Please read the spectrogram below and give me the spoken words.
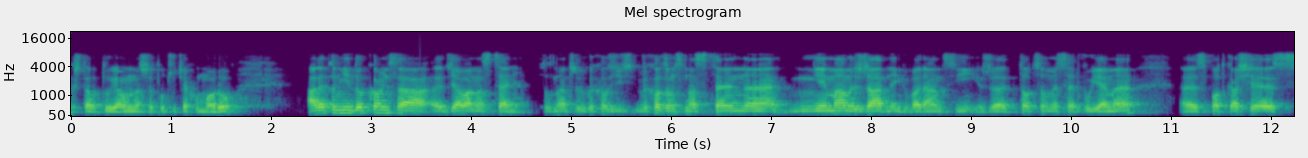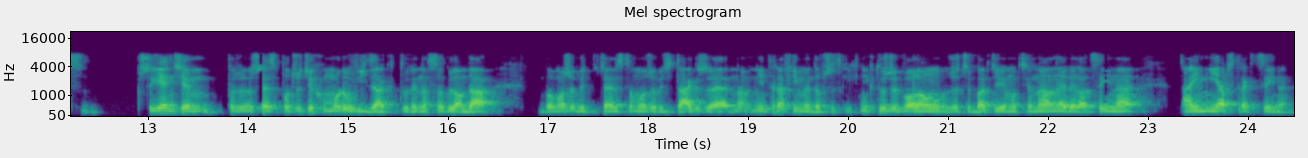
kształtują, nasze poczucia humoru, ale to nie do końca e, działa na scenie. To znaczy, wychodząc na scenę, nie mamy żadnej gwarancji, że to, co my serwujemy, e, spotka się z przyjęciem przez poczucie humoru widza, który nas ogląda bo może być często może być tak, że no, nie trafimy do wszystkich. Niektórzy wolą rzeczy bardziej emocjonalne, relacyjne, a inni abstrakcyjne.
